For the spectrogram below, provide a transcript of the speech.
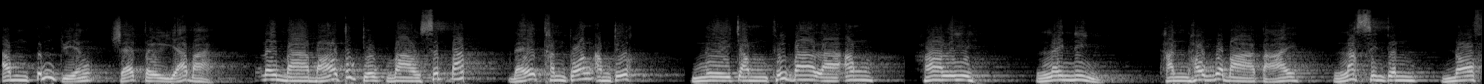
ông tính chuyện sẽ từ giả bà. Nên bà bỏ thuốc chuột vào xếp bắp để thanh toán ông trước. Người chồng thứ ba là ông Harley Lenin, thành hôn với bà tại Lexington, North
